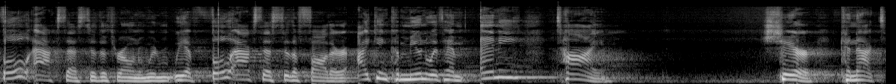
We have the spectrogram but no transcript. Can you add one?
full access to the throne we have full access to the father i can commune with him any time share connect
